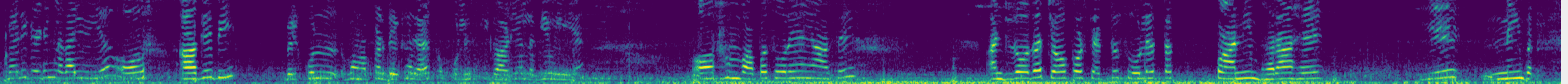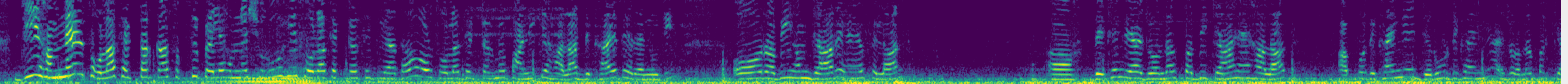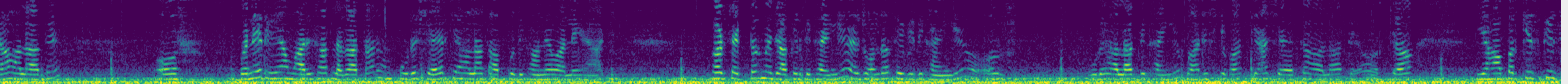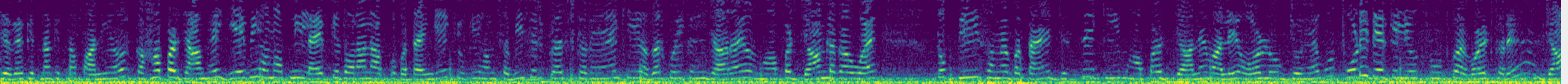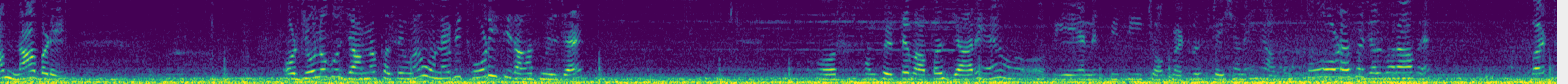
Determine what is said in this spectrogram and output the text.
बैरिकेडिंग लगाई हुई है और आगे भी बिल्कुल वहाँ पर देखा जाए तो पुलिस की गाड़ियाँ लगी हुई हैं। और हम वापस हो रहे हैं यहाँ से। अंजरोदा चौक और सेक्टर 16 तक पानी भरा है। ये नहीं बता जी, हमने 16 सेक्टर का सबसे पहले हमने शुरू ही 16 सेक्टर से किया था और 16 सेक्टर में पानी के हालात दिखाए थे रेनू जी। और अभी हम जा रहे हैं फ़िलहाल। देखेंगे अजरौंदा पर भी क्या है हालात। आपको दिखाएँगे, ज़रूर दिखाएँगे अजरौंदा पर क्या हालात है। और बने रहिए हमारे साथ लगातार, हम पूरे शहर के हालात आपको दिखाने वाले हैं आज। हर सेक्टर में जाकर दिखाएँगे अजौंदा से भी दिखाएँगे और पूरे हालात दिखाएँगे। बारिश के बाद क्या शहर का हालात है और क्या यहाँ पर किस किस जगह कितना कितना पानी है और कहाँ पर जाम है, ये भी हम अपनी लाइफ के दौरान आपको बताएँगे, क्योंकि हम सभी से रिक्वेस्ट कर रहे हैं कि अगर कोई कहीं जा रहा है और वहाँ पर जाम लगा हुआ है तो प्लीज़ हमें बताएँ, जिससे कि वहाँ पर जाने वाले और लोग जो है, वो थोड़ी देर के लिए उस रूट को अवॉइड करें, जाम ना बढ़े और जो लोग उस जाम में फंसे हुए हैं, उन्हें भी थोड़ी सी राहत मिल जाए। और हम फिर से वापस जा रहे हैं, और ये एनएचपीसी चौक मेट्रो स्टेशन है, यहाँ पर थोड़ा सा जल भराव है। बट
